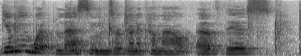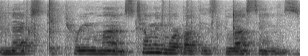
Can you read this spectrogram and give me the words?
give me what blessings are going to come out of this next three months. Tell me more about these blessings,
